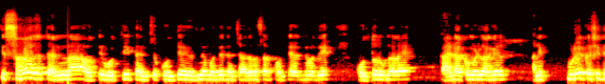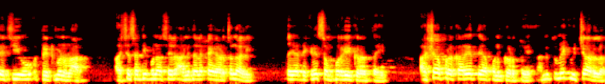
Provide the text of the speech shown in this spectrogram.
की सहज त्यांना अवतीभोवती त्यांच्या कोणत्या योजनेमध्ये त्यांच्या आजारानुसार कोणत्या योजनेमध्ये कोणतं रुग्णालय काय डॉक्युमेंट लागेल आणि पुढे कशी त्याची ट्रीटमेंट होणार अशासाठी पण असेल आणि त्याला काही अडचण आली तर या ठिकाणी संपर्कही करता येईल अशा प्रकारे ते आपण करतोय आणि तुम्ही एक विचारलं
